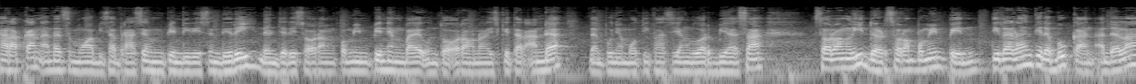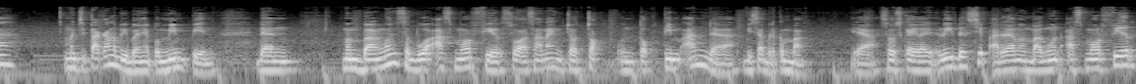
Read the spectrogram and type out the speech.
harapkan Anda semua bisa berhasil memimpin diri sendiri dan jadi seorang pemimpin yang baik untuk orang-orang di sekitar Anda dan punya motivasi yang luar biasa. Seorang leader, seorang pemimpin, tidak lain tidak bukan adalah menciptakan lebih banyak pemimpin dan membangun sebuah atmosfer suasana yang cocok untuk tim Anda bisa berkembang. Ya, so sekali lagi leadership adalah membangun atmosfer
